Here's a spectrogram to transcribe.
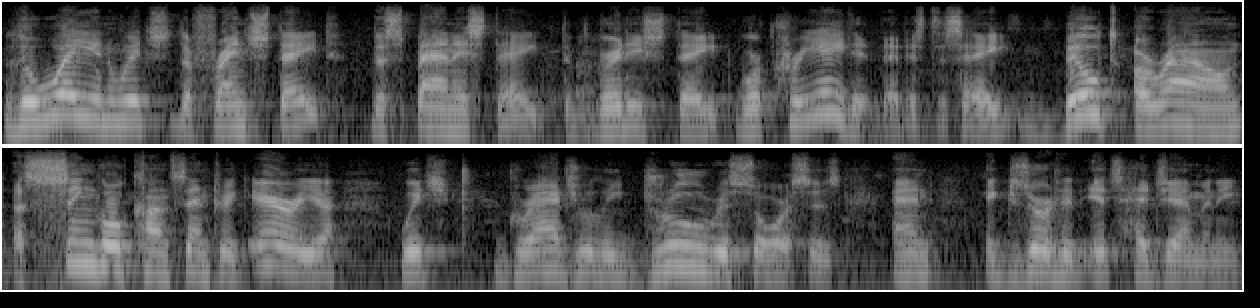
the way in which the French state, the Spanish state, the British state were created. That is to say, built around a single concentric area which gradually drew resources and exerted its hegemony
